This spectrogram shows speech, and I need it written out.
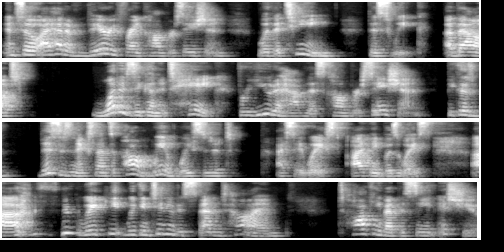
And so I had a very frank conversation with a team this week about what is it going to take for you to have this conversation? Because this is an expensive problem. We have wasted it. I say waste. I think was a waste. Uh, we keep, we continue to spend time talking about the same issue.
